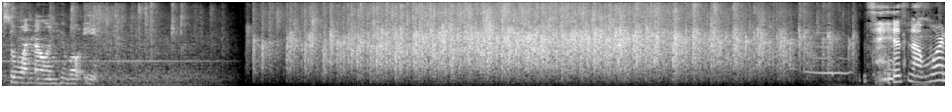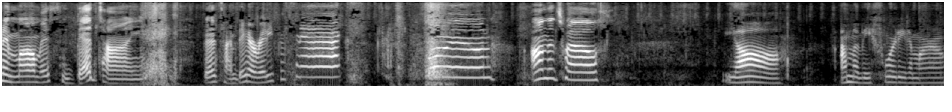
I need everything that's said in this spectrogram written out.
So one melon who will eat. It's not morning, Mom. It's bedtime. Bedtime. They are ready for snacks. Balloon on the 12th. Y'all, I'm gonna be 40 tomorrow.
